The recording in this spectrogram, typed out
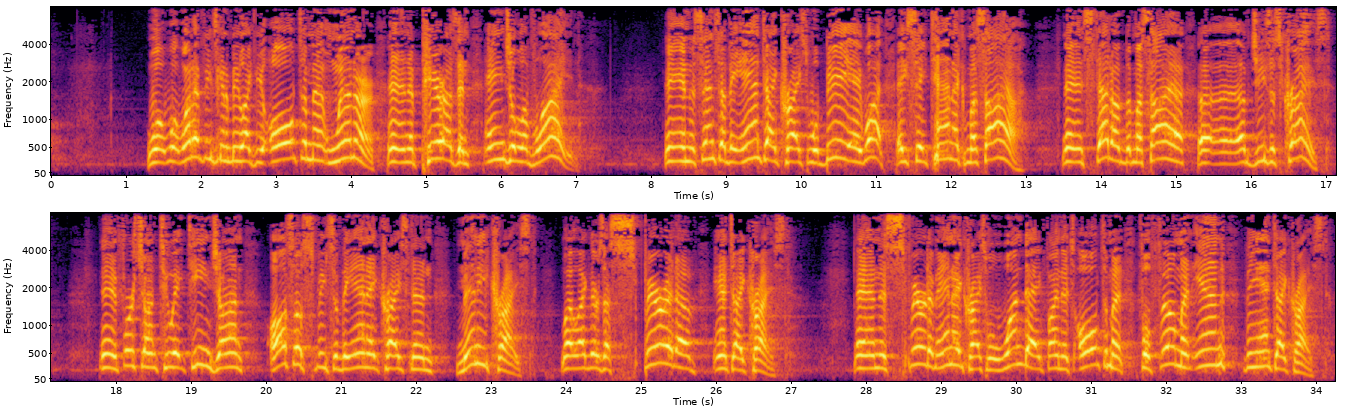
Well, what if he's going to be like the ultimate winner and appear as an angel of light? In the sense that the Antichrist will be a what? A satanic Messiah. Instead of the Messiah uh, of Jesus Christ. In 1 John 2.18, John also speaks of the Antichrist and many Christ. Well, like there's a spirit of Antichrist. And this spirit of Antichrist will one day find its ultimate fulfillment in the Antichrist,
